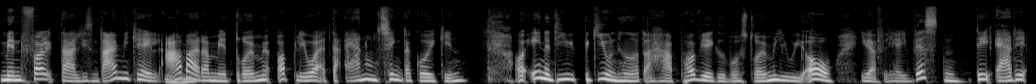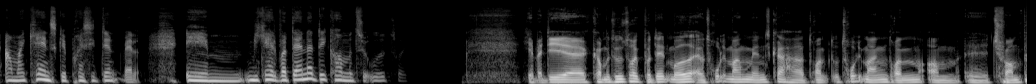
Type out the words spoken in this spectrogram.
men folk, der ligesom dig, Michael, mm-hmm. arbejder med drømme, oplever, at der er nogle ting, der går igen. Og en af de begivenheder, der har påvirket vores drømmeliv i år, i hvert fald her i Vesten, det er det amerikanske præsidentvalg. Øhm, Michael, hvordan er det kommet til udtryk? Jamen, det er kommet til udtryk på den måde, at utrolig mange mennesker har drømt utrolig mange drømme om øh, Trump.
